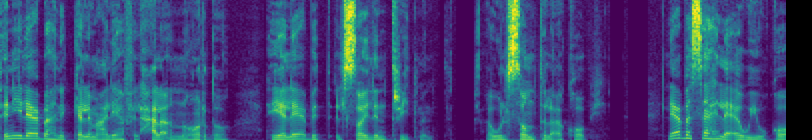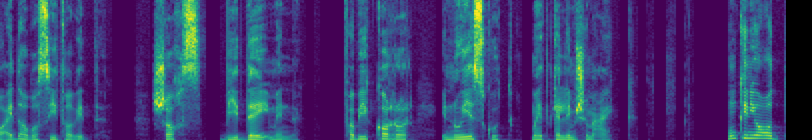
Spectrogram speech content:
تاني لعبة هنتكلم عليها في الحلقة النهاردة هي لعبة ال silent treatment أو الصمت العقابي. لعبة سهلة قوي وقواعدها بسيطة جدا. شخص بيتضايق منك. فبيقرر إنه يسكت وما يتكلمش معاك. ممكن يقعد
